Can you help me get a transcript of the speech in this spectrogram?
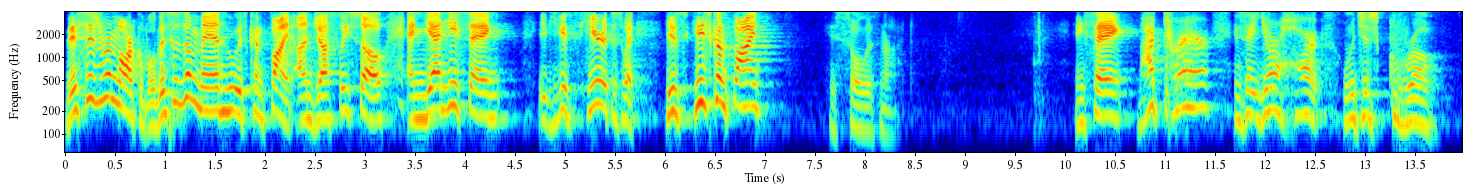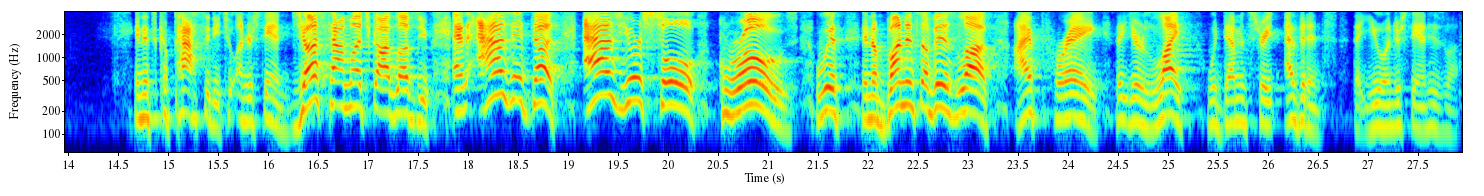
This is remarkable. This is a man who is confined, unjustly so, and yet he's saying, if you could hear it this way, he's, he's confined, his soul is not. And he's saying, My prayer is that your heart would just grow in its capacity to understand just how much God loves you. And as it does, as your soul grows with an abundance of His love, I pray that your life would demonstrate evidence that you understand His love.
